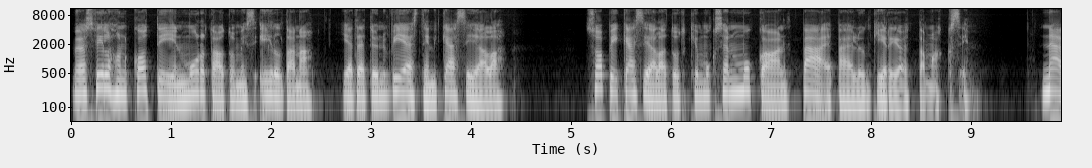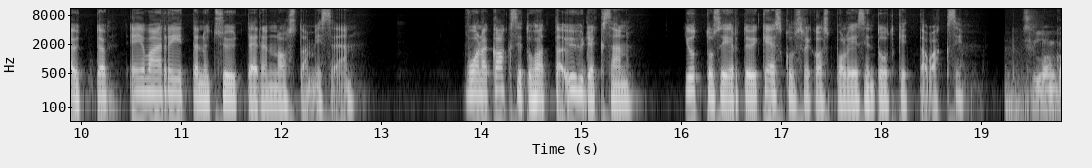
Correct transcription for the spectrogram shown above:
Myös Vilhon kotiin murtautumisiltana jätetyn viestin käsiala sopi käsialatutkimuksen mukaan pääepäilyn kirjoittamaksi. Näyttö ei vain riittänyt syytteiden nostamiseen. Vuonna 2009 juttu siirtyi keskusrikospoliisin tutkittavaksi. Silloin 2009-2010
